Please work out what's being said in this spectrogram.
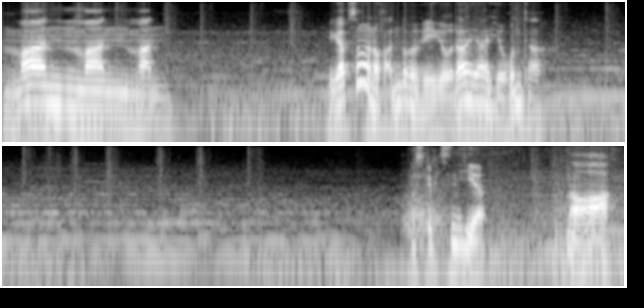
Mann, Mann, Mann. Hier gab es aber noch andere Wege, oder? Ja, hier runter. Was gibt's denn hier? Na. Oh.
